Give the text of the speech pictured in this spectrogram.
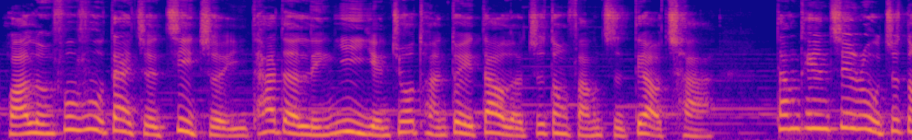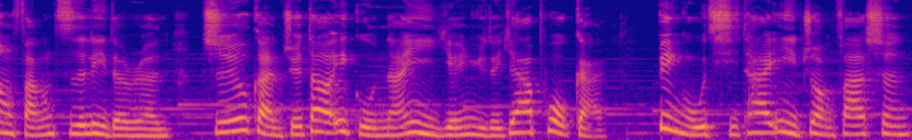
华伦夫妇带着记者以他的灵异研究团队到了这栋房子调查。当天进入这栋房子里的人，只有感觉到一股难以言语的压迫感，并无其他异状发生。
